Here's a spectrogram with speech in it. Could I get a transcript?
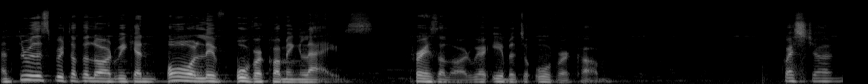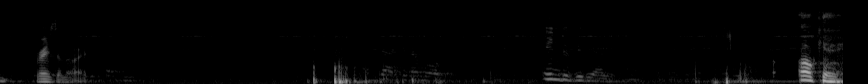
And through the Spirit of the Lord, we can all live overcoming lives. Praise the Lord. We are able to overcome. Question? Praise the Lord. Individually. Okay,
